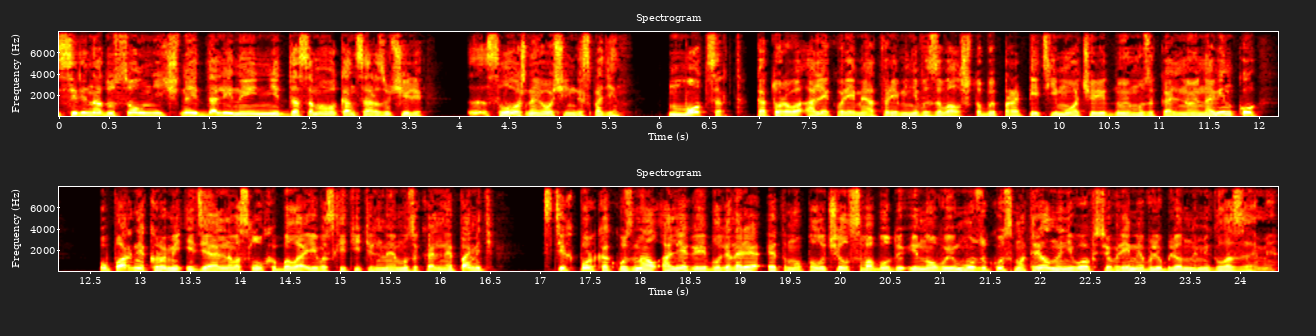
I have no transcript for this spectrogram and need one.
серенаду солнечной долины не до самого конца разучили. Э, сложная очень, господин». Моцарт, которого Олег время от времени вызывал, чтобы пропеть ему очередную музыкальную новинку — у парня, кроме идеального слуха, была и восхитительная музыкальная память. С тех пор, как узнал Олега и благодаря этому получил свободу и новую музыку, смотрел на него все время влюбленными глазами.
